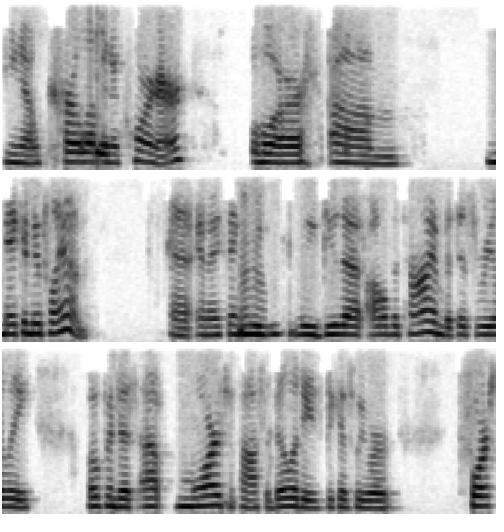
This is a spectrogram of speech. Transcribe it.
you know, curl up in a corner or um, make a new plan. And, and I think mm-hmm. we we do that all the time, but this really opened us up more to possibilities because we were forced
